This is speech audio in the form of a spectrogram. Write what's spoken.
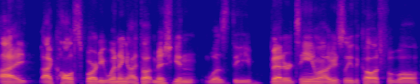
I I called Sparty winning. I thought Michigan was the better team. Obviously, the college football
